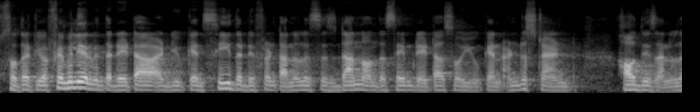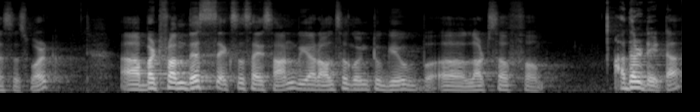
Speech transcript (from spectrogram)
so that you are familiar with the data and you can see the different analysis done on the same data. So, you can understand how these analysis work. Uh, but from this exercise on we are also going to give uh, lots of um, other data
